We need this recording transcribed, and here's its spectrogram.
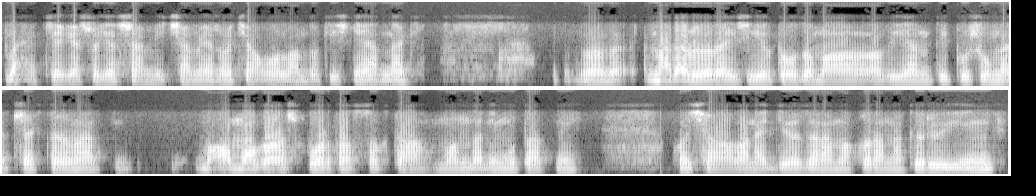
lehetséges, hogy ez semmit sem ér, hogyha a hollandok is nyernek. Már előre is írtózom az ilyen típusú meccsektől, mert a maga a sport azt szokta mondani, mutatni, hogyha van egy győzelem, akkor annak örüljünk.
